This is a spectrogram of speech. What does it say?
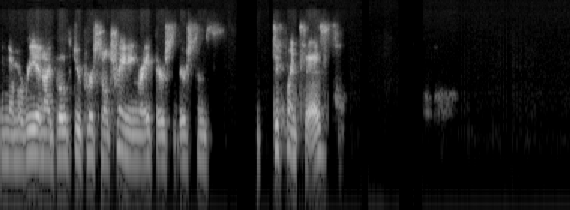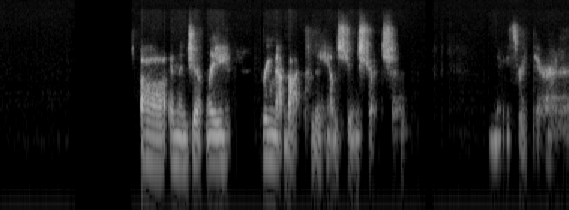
You know, Maria and I both do personal training, right? There's there's some differences. Uh, and then gently bring that back for the hamstring stretch. Nice right there.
